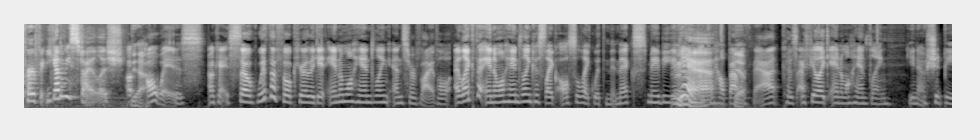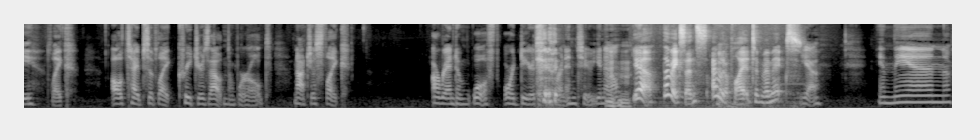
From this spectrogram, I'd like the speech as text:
Perfect. You gotta be stylish. Uh, Yeah. Always. Okay, so with the folk hero, they get animal handling and survival. I like the animal handling because, like, also like with mimics, maybe you know, Yeah. that can help out Yeah. with that. Because I feel like animal handling, you know, should be like all types of like creatures out in the world, not just like a random wolf or deer that you run into. You know. Yeah, that makes sense. I would apply it to mimics. Yeah. And then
